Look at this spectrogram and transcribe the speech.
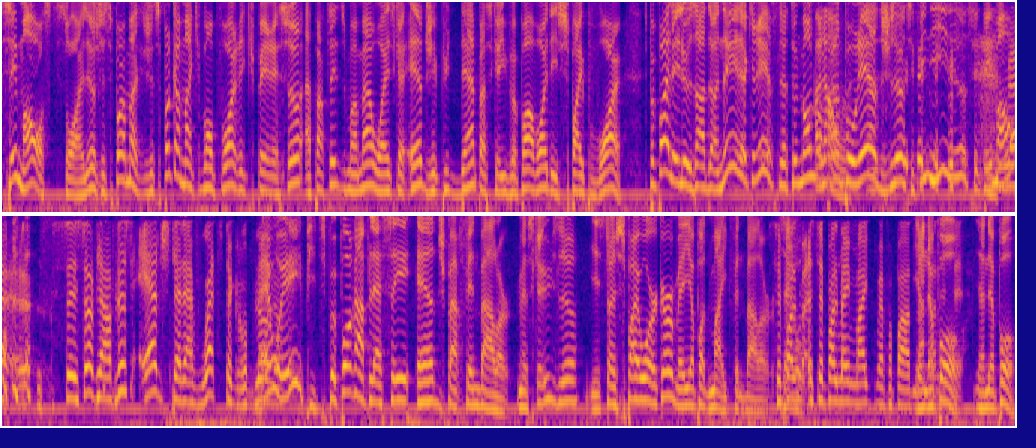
c'est mort cette histoire-là. Je sais pas, comment- je sais pas comment ils vont pouvoir récupérer ça à partir du moment où est-ce que Edge est plus dedans parce qu'il veut pas avoir des super pouvoirs. Tu peux pas aller les en donner, là, Chris. Là, tout le monde va Ah non. prendre pour Edge. Là, c'est fini. Là, c'était mort. Euh, c'est ça. Puis en plus, Edge était la voix de ce groupe-là. Ben là. oui, puis tu peux pas remplacer Edge par Finn Balor. M'excuse, là. C'est un super worker, mais il n'y a pas de Mike, Finn Balor. C'est pas, Zéro. le, c'est pas le même Mike, mais pas partout. Il y en a pas. Il y en a pas.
